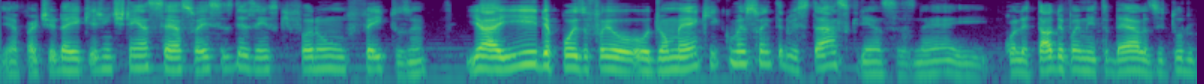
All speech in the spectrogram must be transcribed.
E é a partir daí que a gente tem acesso a esses desenhos que foram feitos, né? E aí depois foi o, John Mack que começou a entrevistar as crianças, né? E coletar o depoimento delas e tudo.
